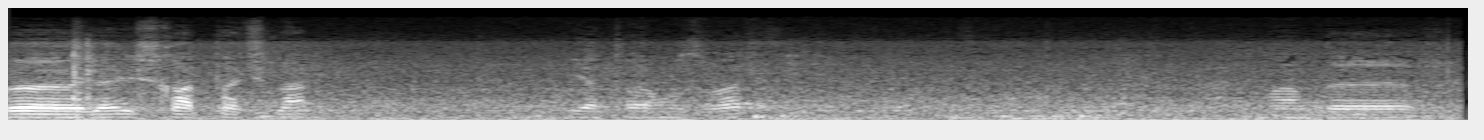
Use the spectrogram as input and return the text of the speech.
Böyle üst katta açılan yatağımız var. Mandır. Ee,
